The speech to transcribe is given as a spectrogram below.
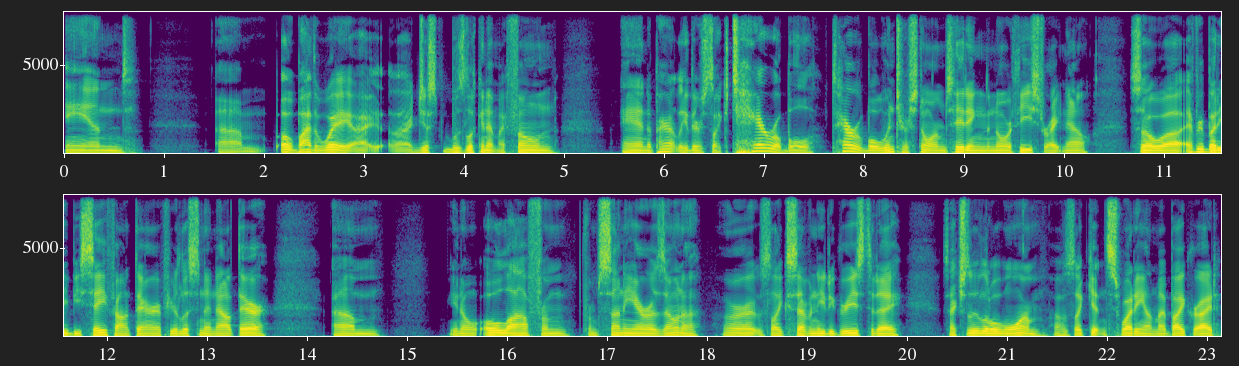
and um, oh by the way, I I just was looking at my phone and apparently there's like terrible, terrible winter storms hitting the Northeast right now. So uh, everybody be safe out there if you're listening out there. Um, you know, Olaf from from sunny Arizona, or it was like 70 degrees today. It's actually a little warm. I was like getting sweaty on my bike ride.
